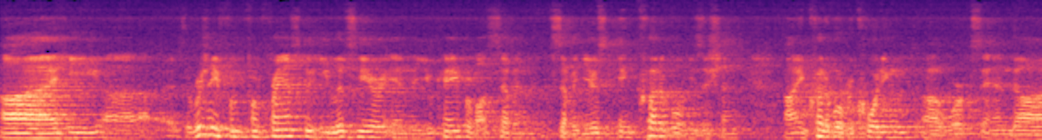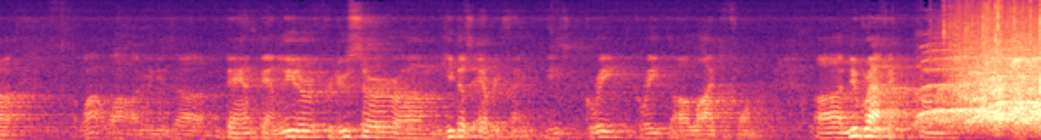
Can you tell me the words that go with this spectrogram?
Uh, he uh, is originally from, from France, but he lives here in the UK for about seven, seven years. Incredible musician, uh, incredible recording uh, works, and uh, wow, wow, I mean, he's a band, band leader, producer, um, he does everything. Great, great uh, live performer. Uh, Neue Grafik. Um,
